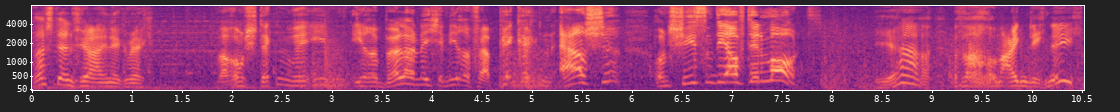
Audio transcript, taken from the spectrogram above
Was denn für eine, Greg? Warum stecken wir ihnen ihre Böller nicht in ihre verpickelten Ärsche und schießen die auf den Mond? Ja, warum eigentlich nicht?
